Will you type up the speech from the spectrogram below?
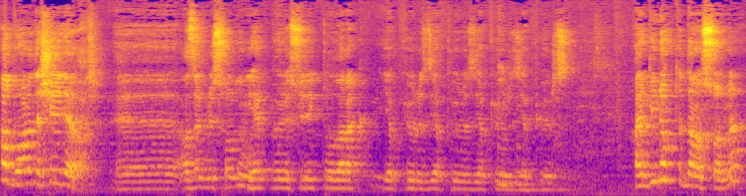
Ha bu arada şey de var. Ee, az önce sordun ya hep böyle sürekli olarak yapıyoruz, yapıyoruz, yapıyoruz, yapıyoruz. Hani bir noktadan sonra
